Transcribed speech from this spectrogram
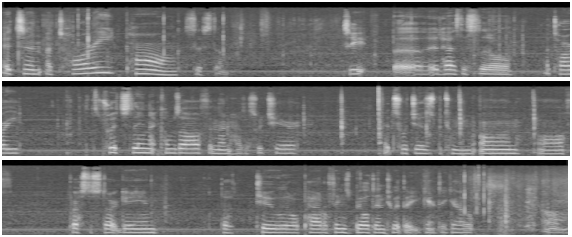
It's an Atari Pong system. See, uh, it has this little Atari switch thing that comes off and then has a switch here. It switches between on, off, press to start game, the two little paddle things built into it that you can't take out. Um,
